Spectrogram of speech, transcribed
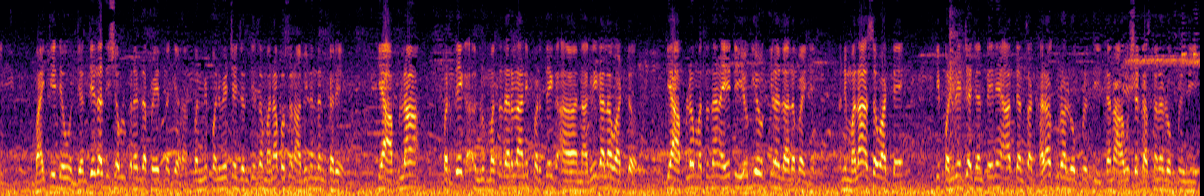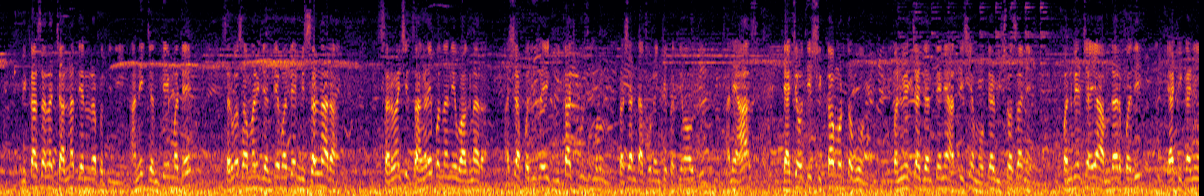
माहिती देऊन जनतेचा दिशाभूल करण्याचा प्रयत्न केला. पण मी पनवेलच्या जनतेचं मनापासून अभिनंदन करेन की आपला प्रत्येक मतदाराला आणि प्रत्येक नागरिकाला वाटतं की आपलं मतदान आहे ते योग्य व्यक्तीला झालं पाहिजे. आणि मला असं वाटतंय की पनवेलच्या जनतेने आज त्यांचा खराखुरा लोकप्रतिनिधी त्यांना आवश्यक असणारा लोकप्रतिनिधी विकासाला चालना देणारा प्रतिनिधी आणि जनतेमध्ये सर्वसामान्य जनतेमध्ये मिसळणारा सर्वांशी चांगल्यापणाने वागणारा अशा पद्धतीचा एक विकास पुरुष म्हणून प्रशांत ठाकूर यांची प्रतिमा होती. आणि आज त्याच्यावरती शिक्कामोर्तब होऊन पनवेलच्या जनतेने अतिशय मोठ्या विश्वासाने पनवेलच्या या आमदारपदी या ठिकाणी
